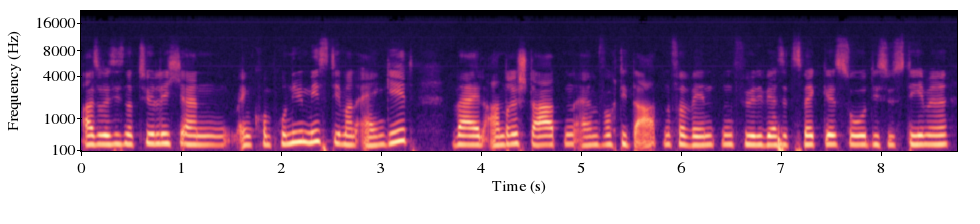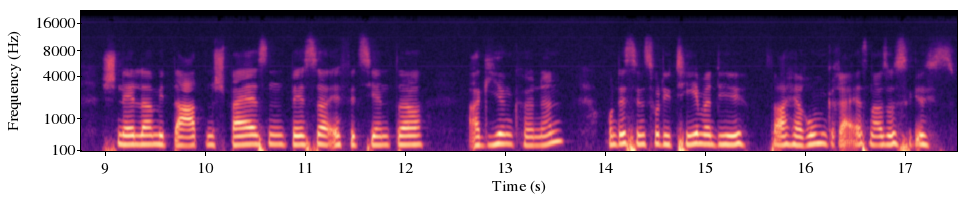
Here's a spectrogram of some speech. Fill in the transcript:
Also es ist natürlich ein, ein Kompromiss, den man eingeht, weil andere Staaten einfach die Daten verwenden für diverse Zwecke, so die Systeme schneller mit Daten speisen, besser, effizienter agieren können. Und das sind so die Themen, die da herumkreisen. Also es, es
